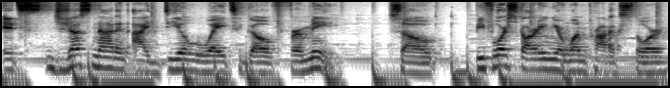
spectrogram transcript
it's just not an ideal way to go for me. So before starting your one product store,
